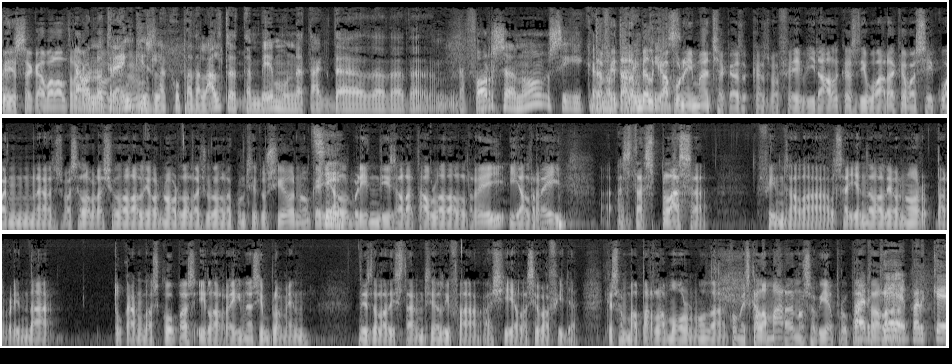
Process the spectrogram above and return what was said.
bé s'acaba a l'altre ah, cantó. No trenquis no? la copa de l'altre, també, amb un atac de, de, de, de, de força, no? O sigui, que de no fet, ara em ve al cap una imatge que, que es va fer viral, que es diu ara, que va ser quan es va celebrar això de la Leonor de la Jura de la Constitució, no? que sí. hi ha el brindis a la taula del rei i el rei es desplaça fins a la, al seient de la Leonor per brindar tocant les copes i la reina simplement des de la distància li fa així a la seva filla, que se'n va parlar molt, no?, de com és que la mare no s'havia apropat per a la... Perquè,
